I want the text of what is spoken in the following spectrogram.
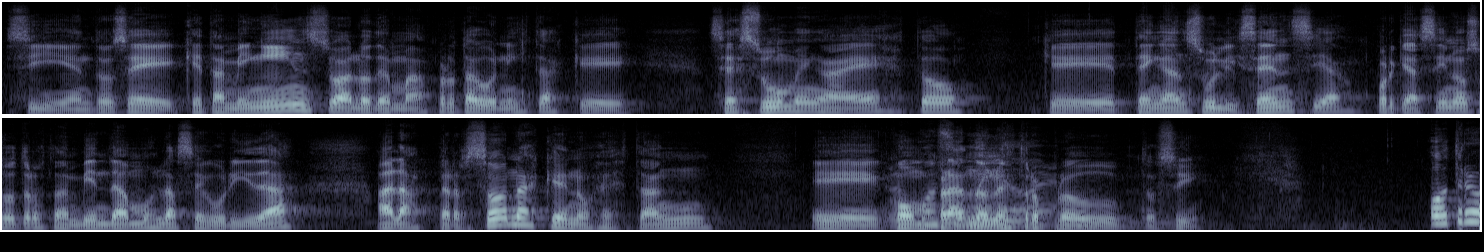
Sí, entonces, que también insto a los demás protagonistas que se sumen a esto, que tengan su licencia, porque así nosotros también damos la seguridad a las personas que nos están eh, comprando nuestro producto, sí. Otra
